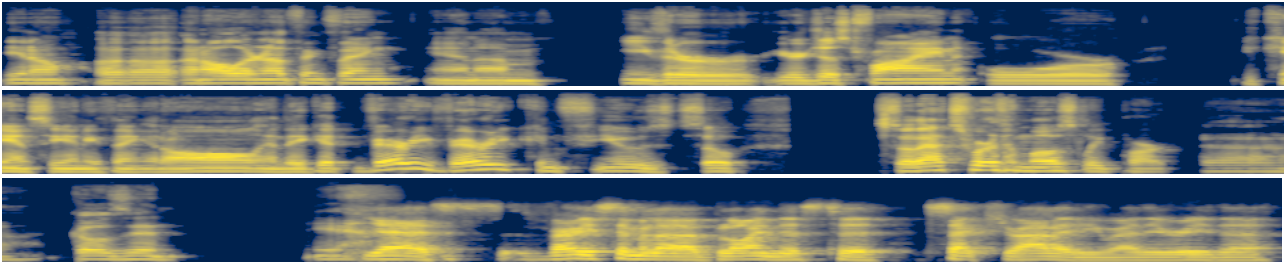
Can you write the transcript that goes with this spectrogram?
you know uh, an all or nothing thing and um either you're just fine or you can't see anything at all and they get very very confused so so that's where the mostly part uh, goes in. Yeah. Yes very similar blindness to sexuality where you're either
